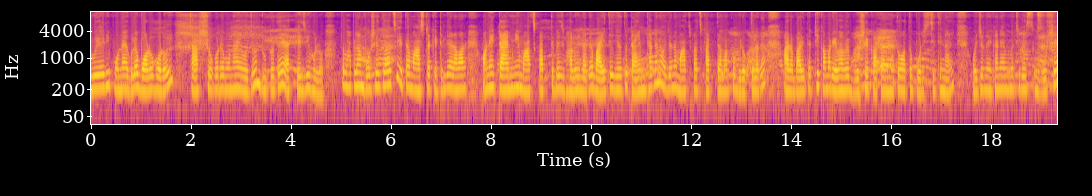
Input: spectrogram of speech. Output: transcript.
রুয়েরই পোনা। এগুলো বড় বড়ই, চারশো করে মনে হয় ওজন, দুটোতে এক কেজি হলো। তো ভাবলাম বসে তো আছি, তা মাছটা কেটে নিই। আর আমার অনেক টাইম নিয়ে মাছ কাটতে বেশ ভালোই লাগে। বাড়িতে যেহেতু টাইম থাকে না, ওই জন্য মাছ ফাছ কাটতে আমার খুব বিরক্ত লাগে। আর বাড়িতে ঠিক আমার এভাবে বসে কাটার মতো অত পরিস্থিতি নাই। ওই জন্য এখানে আমি বলছি, বেশ বসে।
